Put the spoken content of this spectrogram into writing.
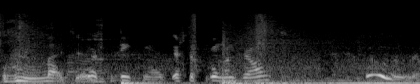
Ja, imagine. dit net. Eerste comment by ons. Oeh.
